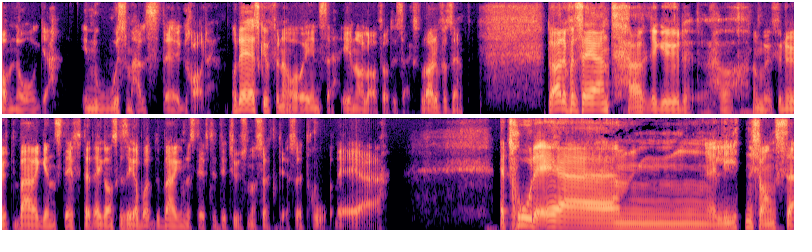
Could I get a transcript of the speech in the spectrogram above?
av Norge i noe som helst grad. Og det er skuffende å innse i en alder av 46, for da er det for sent. Da er det for sent. Herregud. Åh, nå må vi finne ut. Bergen stiftet. Jeg er ganske sikker på at Bergen ble stiftet i 1070, så jeg tror det er Jeg tror det er um, liten sjanse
